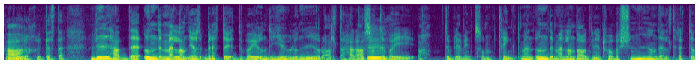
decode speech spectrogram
Ja. Det var det sjukaste. Vi hade under mellan, jag berättade, det var ju under jul och nyår och allt det här. Så Mm. det var ju, ja, det blev inte som tänkt. Men under mellandagen, jag tror det var 29 eller 30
